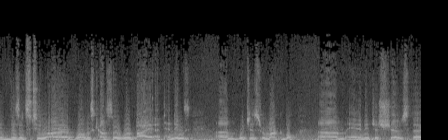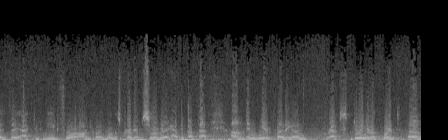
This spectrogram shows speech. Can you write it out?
the visits to our wellness counselor were by attendings, um, which is remarkable, Um, and it just shows the the active need for ongoing wellness programs, so we're very happy about that. Um, And we are planning on perhaps doing a report um,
